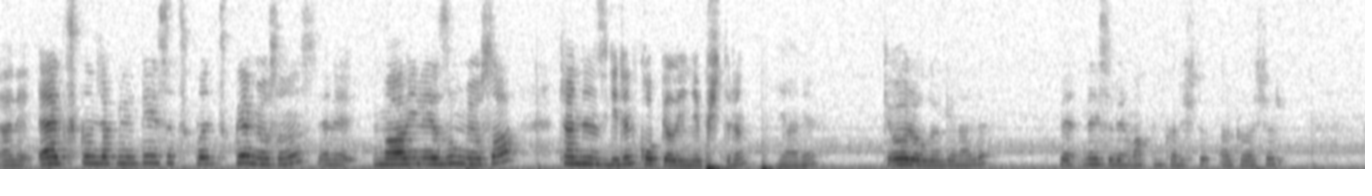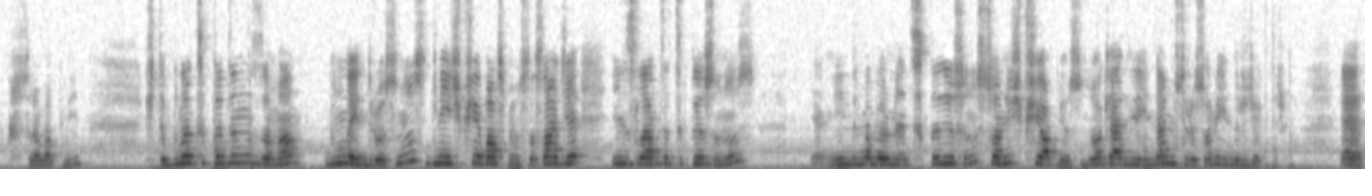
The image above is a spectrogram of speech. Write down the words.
Yani eğer tıklanacak bir link değilse tıkla, tıklayamıyorsanız yani maviyle yazılmıyorsa kendiniz girin kopyalayın yapıştırın. Yani. Ki öyle oluyor genelde. Ve neyse benim aklım karıştı arkadaşlar. Kusura bakmayın. İşte buna tıkladığınız zaman bunu da indiriyorsunuz. Yine hiçbir şeye basmıyorsunuz. Sadece instant'a tıklıyorsunuz. Yani indirme bölümüne tıklıyorsunuz sonra hiçbir şey yapmıyorsunuz. O kendiliğinden bir süre sonra indirecektir. Evet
